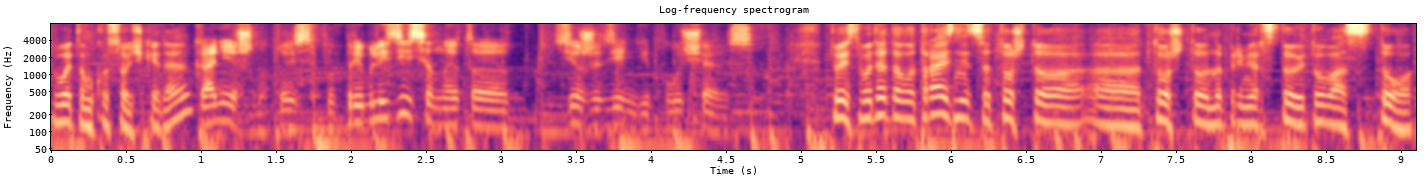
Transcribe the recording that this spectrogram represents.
В этом кусочке, да? Конечно, то есть приблизительно это те же деньги получаются. То есть вот эта вот разница, то, что, э, то, что например, стоит у вас 100,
